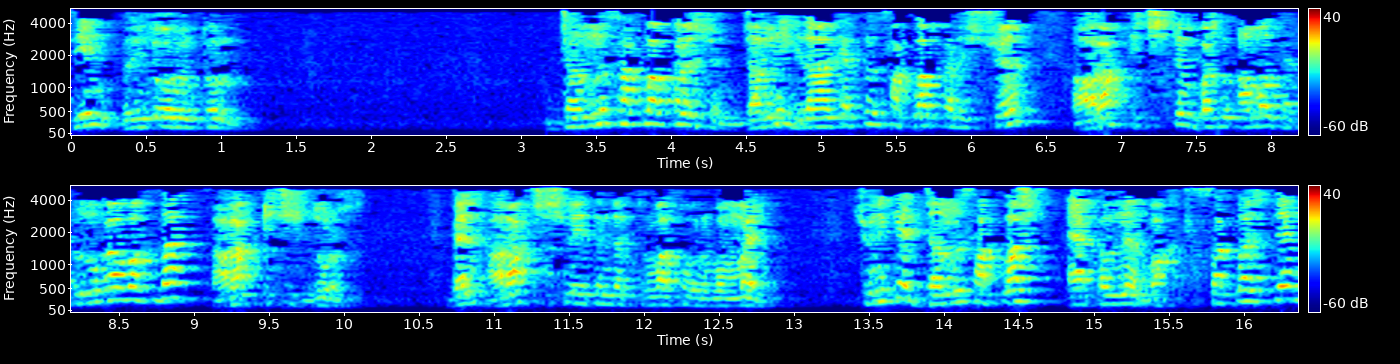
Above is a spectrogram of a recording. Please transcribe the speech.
din birinchi o'rinda tur jonni saqlab qolish uchun jonni halokatdan saqlab qolish uchun aroq ichishdan boshqa amal topilmagan vaqtda aroq ichish durust balki aroq ichishmaydim deb turib to'g'ri bo'lmaydi chunki jonni saqlash aqlni vaqtli saqlashdan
